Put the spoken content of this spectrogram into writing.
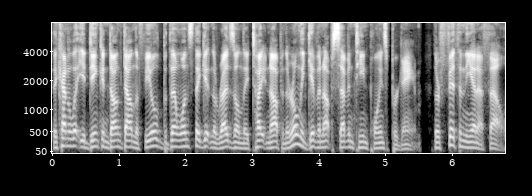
They kind of let you dink and dunk down the field, but then once they get in the red zone, they tighten up and they're only giving up 17 points per game. They're fifth in the NFL.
